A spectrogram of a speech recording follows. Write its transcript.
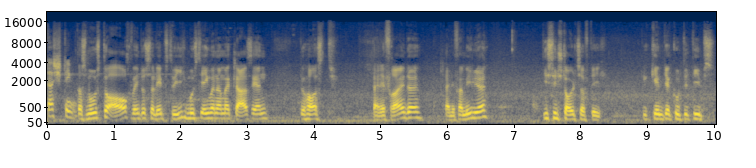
Das stimmt. Das musst du auch, wenn du so lebst wie ich, musst dir irgendwann einmal klar sein, du hast deine Freunde, deine Familie, die sind stolz auf dich, die geben dir gute Tipps.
